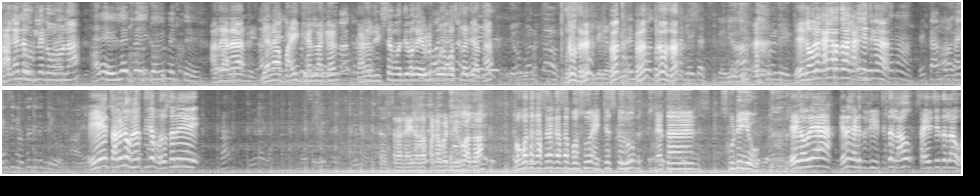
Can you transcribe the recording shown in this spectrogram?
जागा नाही उरले गौरवला. अरे हेडलाईट नाही कमी भेटते. आता यांना यांना बाईक घ्यायला लागेल. कारण रिक्षामध्ये बघा एवढी पोरं बसला ते आता. कुठं होतं रे? हं? हं? कुठं होता? ए गौऱ्या काय करायचं? गाडी घ्यायची का? काम सायन्स ए चालू नाही होणार तिच्या भरोसा नाही. तर चला काही आता पटापट निघू आता. बघू आता कसं ना कसं बसू ऍडजस्ट करू नाहीतर स्कूटी घेऊ. ए गौऱ्या घे ना गाडी तुझी. तिथं लाव साईडच्या इथं लाव.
